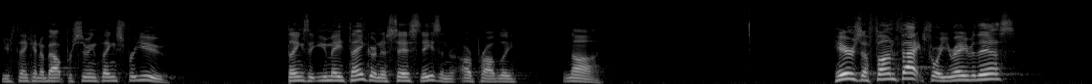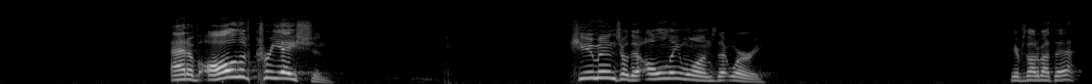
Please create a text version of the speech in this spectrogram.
You're thinking about pursuing things for you, things that you may think are necessities and are probably not. Here's a fun fact for you. Ready for this? Out of all of creation, humans are the only ones that worry. You ever thought about that?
